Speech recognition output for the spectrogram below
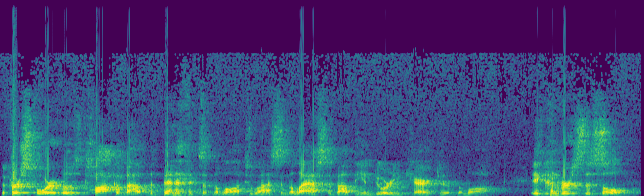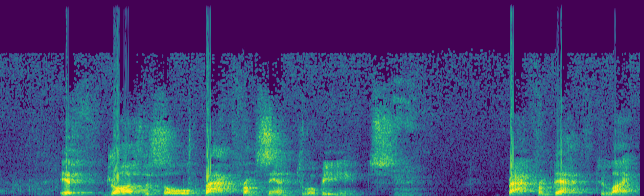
The first four of those talk about the benefits of the law to us, and the last about the enduring character of the law. It converts the soul. It draws the soul back from sin to obedience back from death to life,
